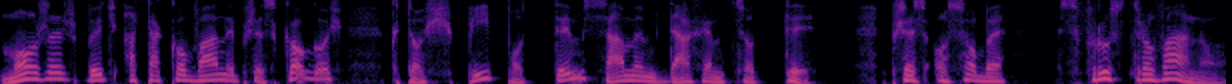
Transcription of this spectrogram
możesz być atakowany przez kogoś, kto śpi pod tym samym dachem co ty, przez osobę sfrustrowaną,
